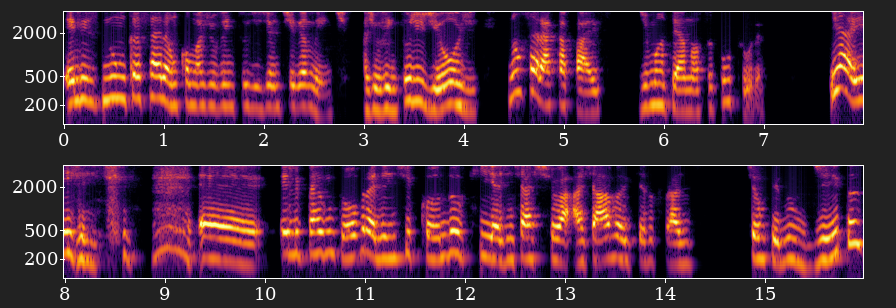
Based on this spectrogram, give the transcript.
Eles nunca serão como a juventude de antigamente. A juventude de hoje não será capaz de manter a nossa cultura. E aí, gente, é, ele perguntou para a gente quando que a gente achou, achava que essas frases tinham sido ditas,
